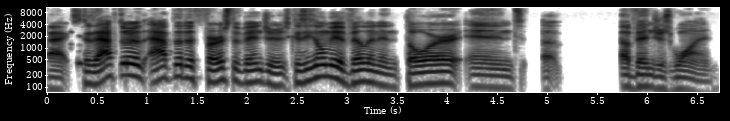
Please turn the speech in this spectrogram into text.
facts. Because after after the first Avengers, because he's only a villain in Thor and uh, Avengers one,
